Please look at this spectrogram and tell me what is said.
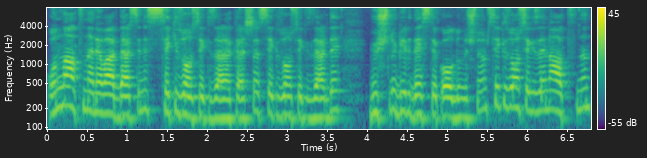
Onun altında ne var derseniz 8.18'ler arkadaşlar. 8.18'lerde güçlü bir destek olduğunu düşünüyorum. 8-18'lerin altının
